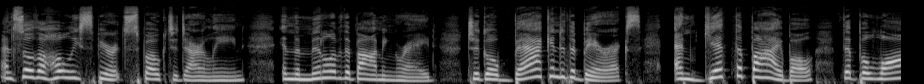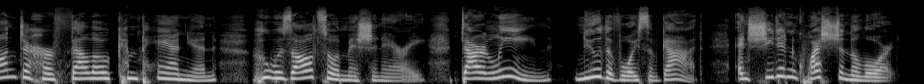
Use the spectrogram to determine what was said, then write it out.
And so the Holy Spirit spoke to Darlene in the middle of the bombing raid to go back into the barracks and get the Bible that belonged to her fellow companion, who was also a missionary. Darlene knew the voice of God, and she didn't question the Lord.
